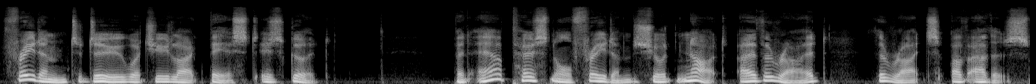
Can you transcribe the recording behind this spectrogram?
Freedom to do what you like best is good. But our personal freedom should not override the rights of others.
